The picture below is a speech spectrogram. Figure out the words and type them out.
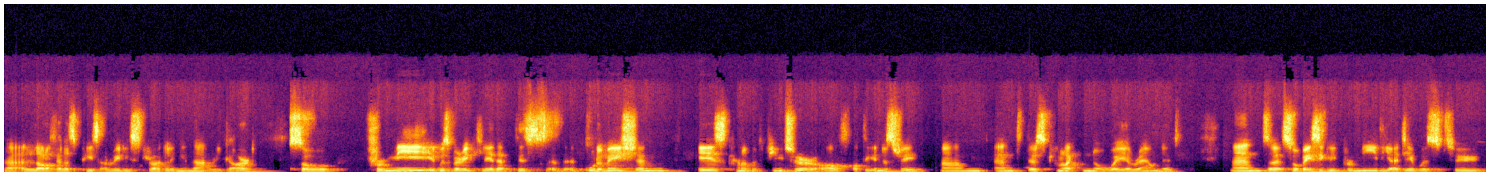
uh, a lot of LSPs are really struggling in that regard. So for me, it was very clear that this uh, automation is kind of the future of, of the industry. Um, and there's kind of like no way around it. And uh, so basically for me, the idea was to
